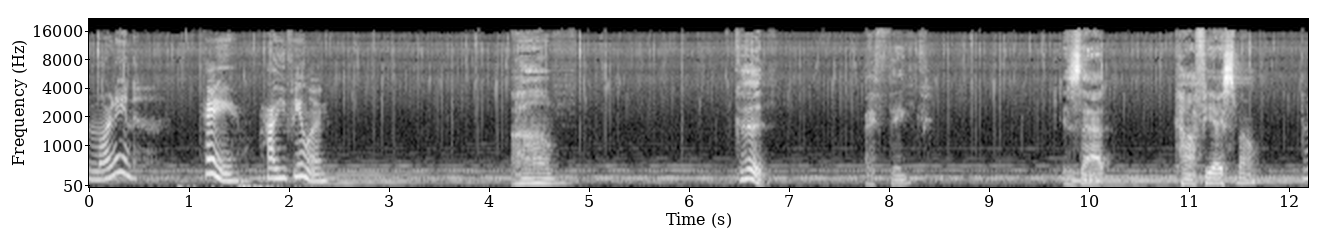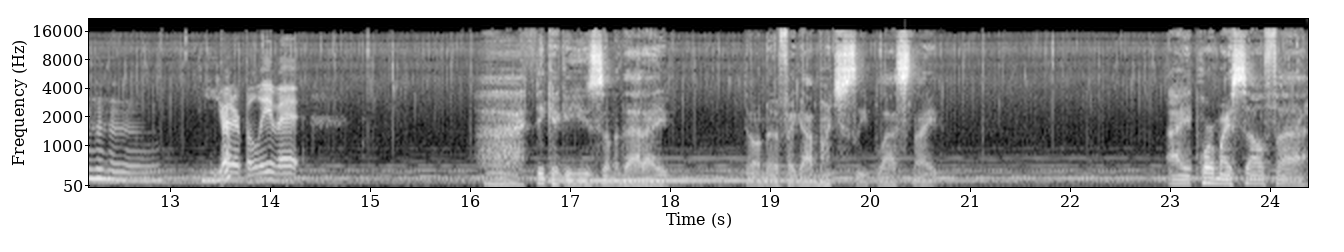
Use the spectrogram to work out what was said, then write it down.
Morning. Hey, how you feeling? Um, good. I think. Is that coffee I smell? You better believe it. Uh, I think I could use some of that. I don't know if I got much sleep last night. I pour myself a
